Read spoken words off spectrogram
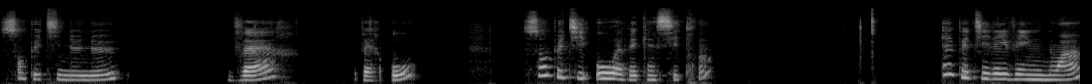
son petit neuneu vert, vert haut, son petit haut avec un citron, petit legging noir,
